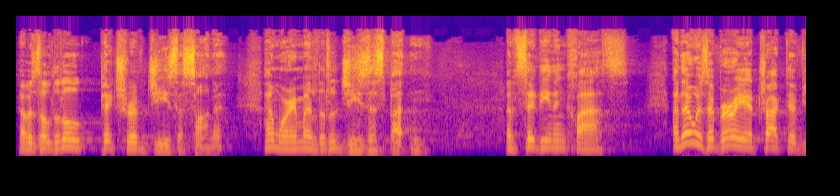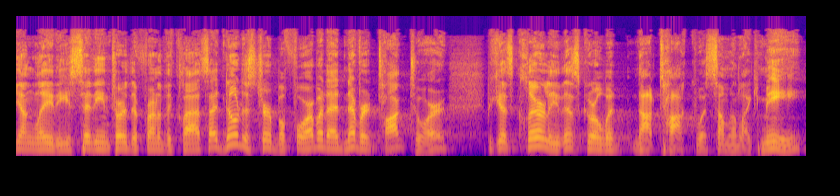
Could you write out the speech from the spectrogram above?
There was a little picture of Jesus on it. I'm wearing my little Jesus button. I'm sitting in class. And there was a very attractive young lady sitting toward the front of the class. I'd noticed her before, but I'd never talked to her because clearly this girl would not talk with someone like me.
